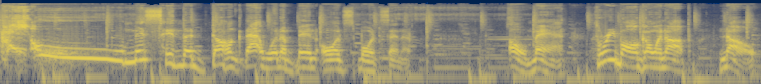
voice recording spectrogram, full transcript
Hey, oh, missing the dunk. That would have been on SportsCenter. Oh, man. Three ball going up. No.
